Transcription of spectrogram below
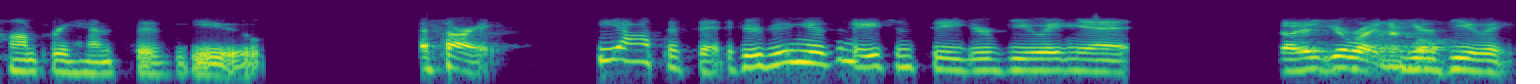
comprehensive view. Uh, sorry, the opposite. If you're viewing it as an agency, you're viewing it, Uh, you're right, Nicole. you're viewing,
